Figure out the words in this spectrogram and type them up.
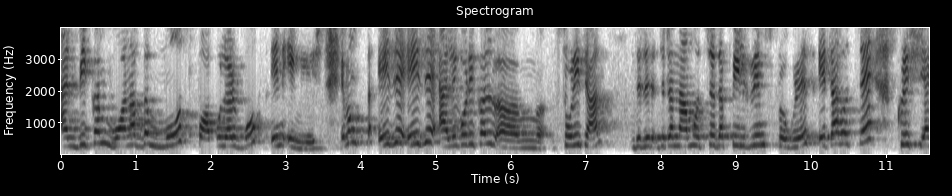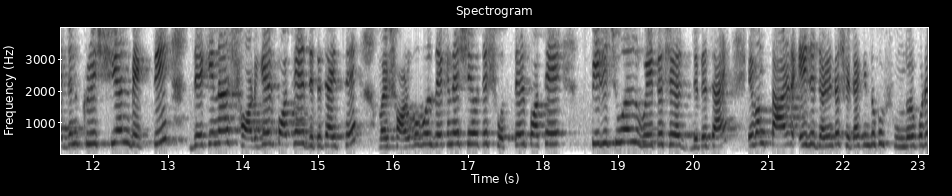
and become one of the most popular books in English. এবং এই যে এই যে অ্যালেগরিক্যাল স্টোরিটা যেটার নাম হচ্ছে দ্য পিলগ্রিমস প্রোগ্রেস এটা হচ্ছে একজন খ্রিশ্চিয়ান ব্যক্তি যে কিনা স্বর্গের পথে যেতে চাইছে। মানে স্বর্গ বলতে এখানে সে হচ্ছে সত্যের পথে স্পিরিচুয়াল ওয়েতে সে যেতে চায়। এবং তার এই যে জার্নিটা সেটা কিন্তু খুব সুন্দর করে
